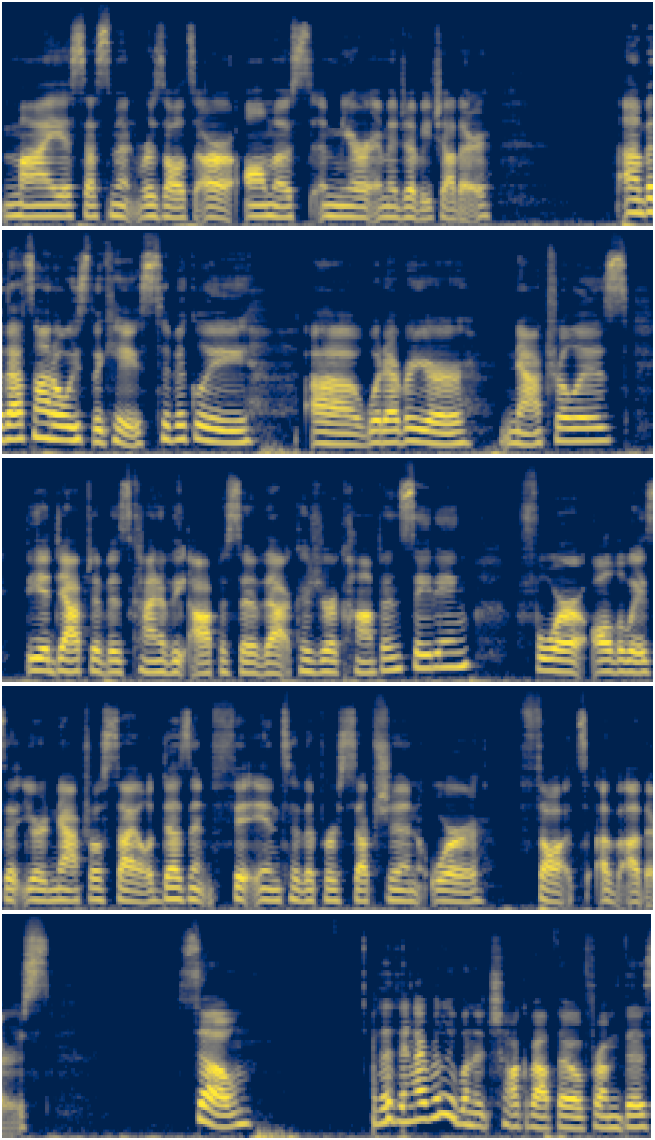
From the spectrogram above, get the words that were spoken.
my assessment results are almost a mirror image of each other. Um, but that's not always the case. Typically, uh, whatever your natural is, the adaptive is kind of the opposite of that because you're compensating for all the ways that your natural style doesn't fit into the perception or thoughts of others. So, the thing I really wanted to talk about though from this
